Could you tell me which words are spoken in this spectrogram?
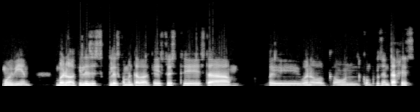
Muy bien. Bueno, aquí les, les comentaba que esto este, está, eh, bueno, con, con porcentajes.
